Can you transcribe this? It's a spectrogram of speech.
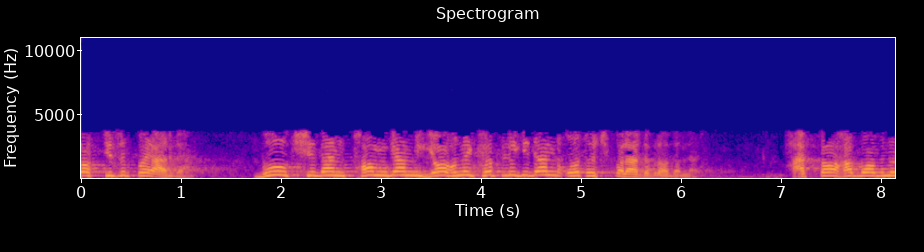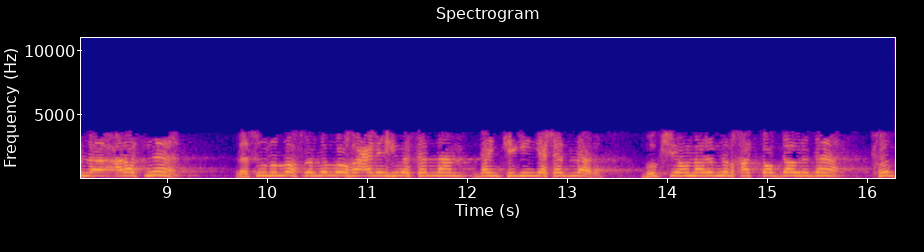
yotkizib qo'yardi. Bu kishidan tomgan yog'ni ko'pligidan o't o'chib qolardi birodarlar. Hatto habbobnul arabni rasululloh sollallohu alayhi vasallamdan keyin yashadilar. Bu kishi umar ibn hattob davrida ko'p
